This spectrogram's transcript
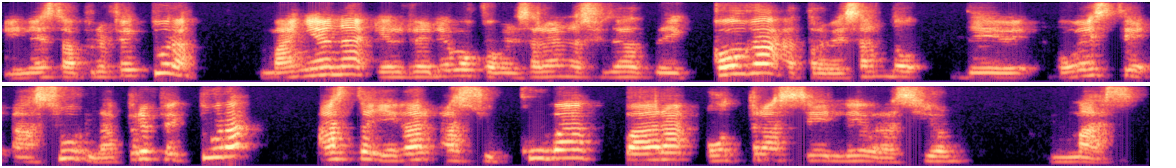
en esta prefectura. Mañana el relevo comenzará en la ciudad de Koga, atravesando de oeste a sur la prefectura, hasta llegar a Tsukuba para otra celebración más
